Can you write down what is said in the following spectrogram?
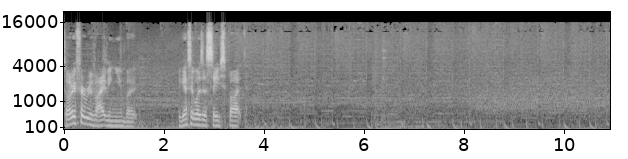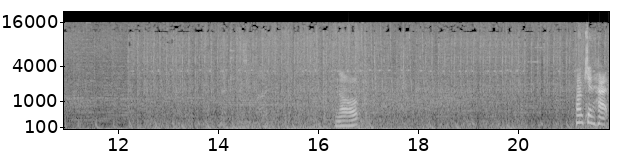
Sorry for reviving you, but I guess it was a safe spot. No. Pumpkin hat.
